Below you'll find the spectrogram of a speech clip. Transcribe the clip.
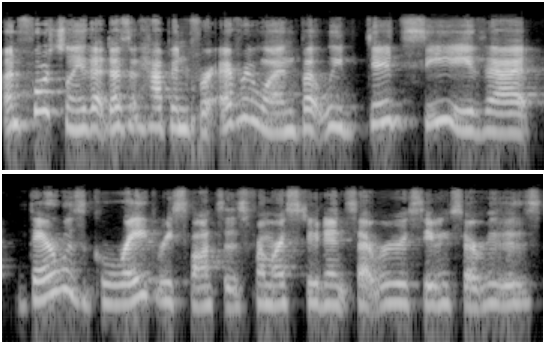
unfortunately, that doesn't happen for everyone, but we did see that there was great responses from our students that were receiving services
